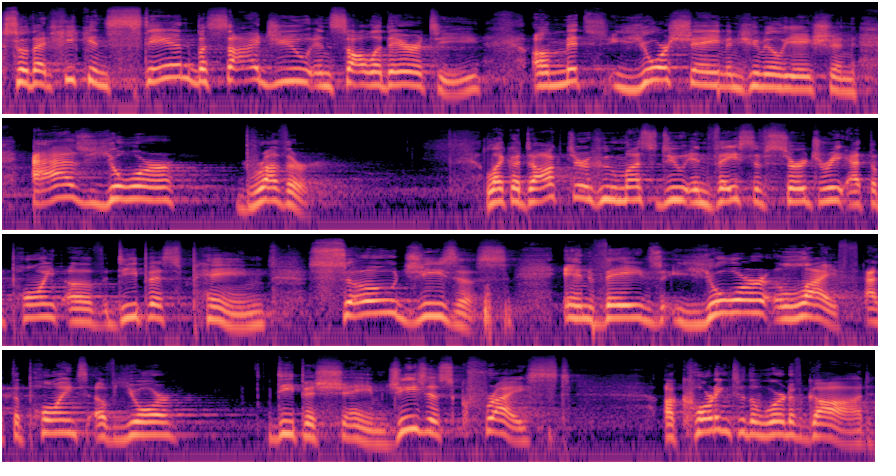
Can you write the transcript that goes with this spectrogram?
so that he can stand beside you in solidarity amidst your shame and humiliation as your brother. Like a doctor who must do invasive surgery at the point of deepest pain, so Jesus invades your life at the point of your deepest shame. Jesus Christ, according to the Word of God,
